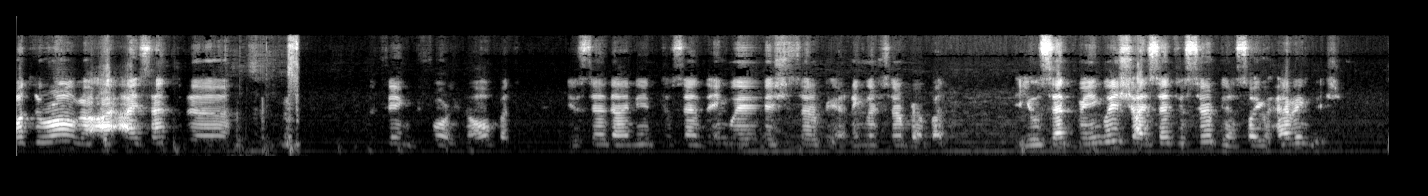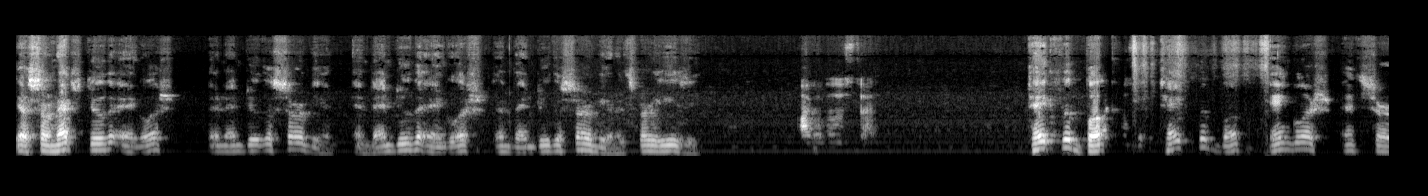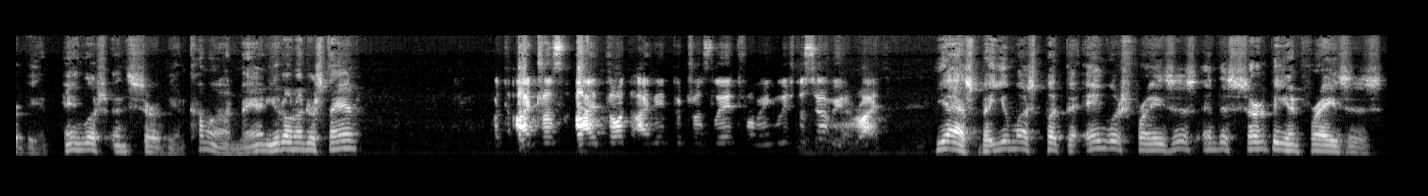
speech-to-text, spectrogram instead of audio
what's wrong? I, I sent the, the thing before, you know, but you said I need to send English Serbian, English Serbian, but you sent me English, I sent you Serbian, so you have English. Yeah, so next do the English, and then do the Serbian, and then do the English, and then do the Serbian. It's very easy. I don't understand. Take the book, take the book, English and Serbian, English and Serbian. Come on, man, you don't understand? But I trans- I thought I need to translate from English to Serbian, right? Yes, but you must put the English phrases and the Serbian phrases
